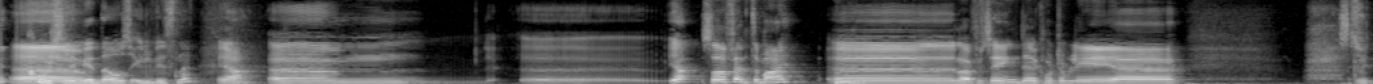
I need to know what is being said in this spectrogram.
Eh, Koselig middag hos Ylvisene. Ja. ehm, eh, ja, så 5. mai. Uh, Livefusing. Det kommer til å bli uh, skal, vi,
